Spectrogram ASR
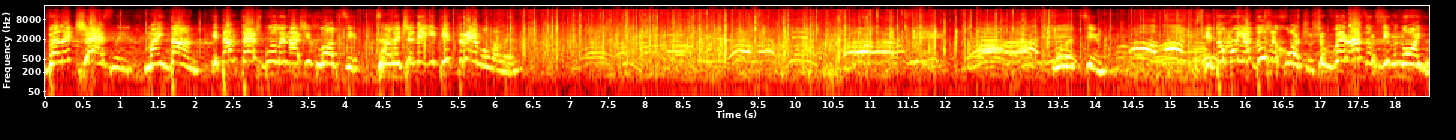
величезний майдан. І там теж були наші хлопці з Галичини і підтримували. Молодці. І тому я дуже хочу, щоб ви разом зі мною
